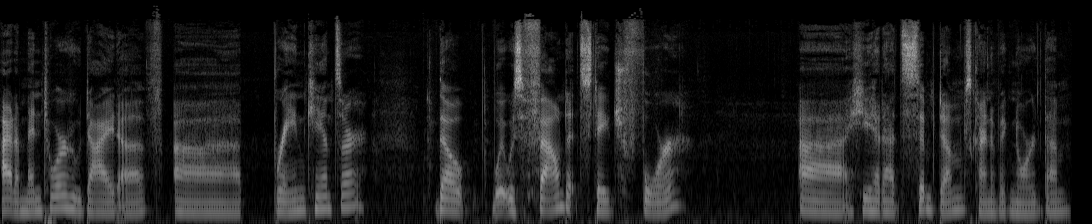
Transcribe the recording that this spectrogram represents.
I had a mentor who died of uh, brain cancer, though it was found at stage four. Uh, he had had symptoms, kind of ignored them.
